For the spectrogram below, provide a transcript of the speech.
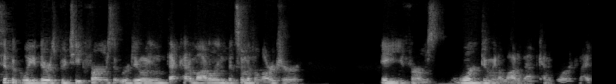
typically there was boutique firms that were doing that kind of modeling but some of the larger AE firms weren't doing a lot of that kind of work. And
